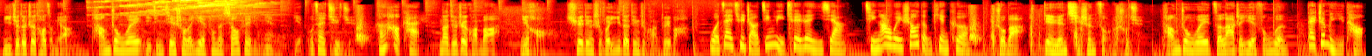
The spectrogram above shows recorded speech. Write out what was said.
你觉得这套怎么样？唐仲威已经接受了叶枫的消费理念，也不再拒绝。很好看，那就这款吧。你好，确定是唯一的定制款对吧？我再去找经理确认一下，请二位稍等片刻。说罢，店员起身走了出去。唐仲威则拉着叶枫问：“带这么一套，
